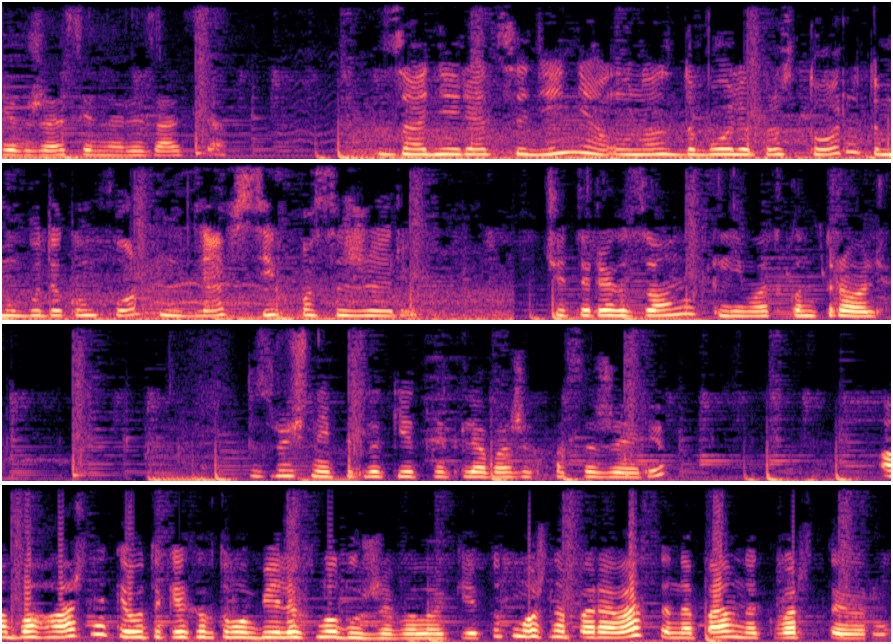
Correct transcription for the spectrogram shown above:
є вже сигналізація. Задній ряд сидіння у нас доволі просторий, тому буде комфортно для всіх пасажирів. Чотирьохзонний клімат-контроль. Зручний підлокітник для ваших пасажирів. А багажники у таких автомобілях ну дуже великі. Тут можна перевезти, напевно, квартиру.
